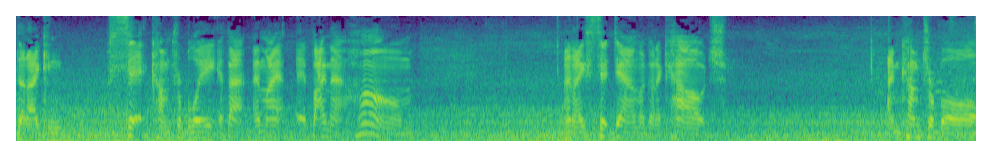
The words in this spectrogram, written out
that I can sit comfortably. If I am I if I'm at home and I sit down like on a couch, I'm comfortable.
